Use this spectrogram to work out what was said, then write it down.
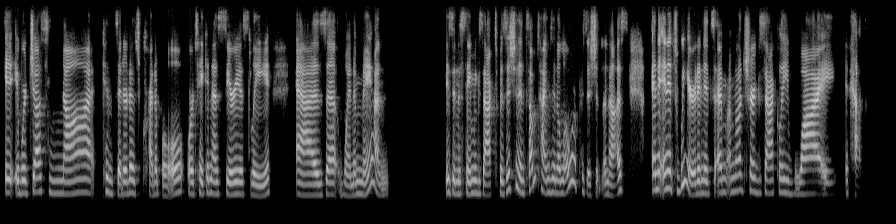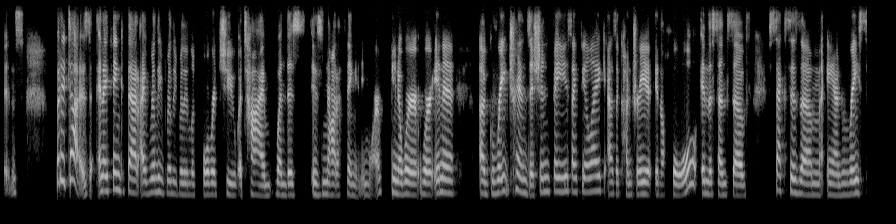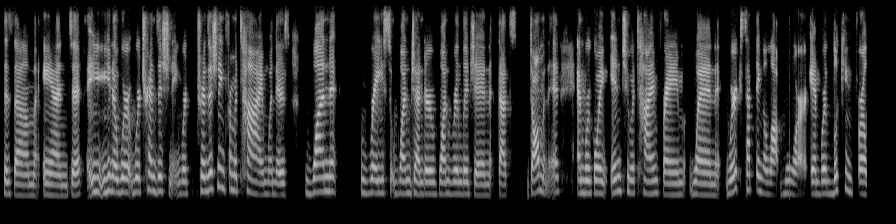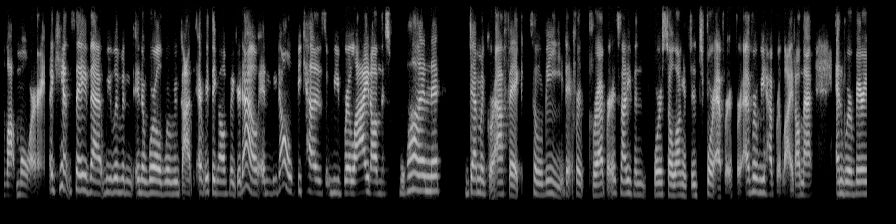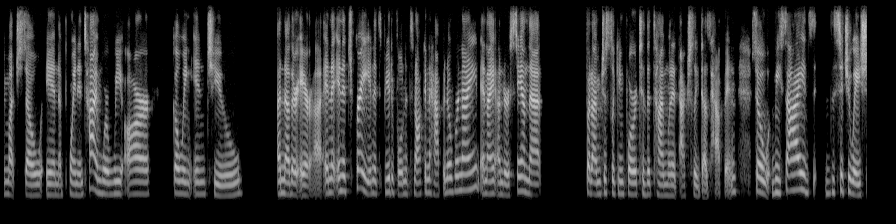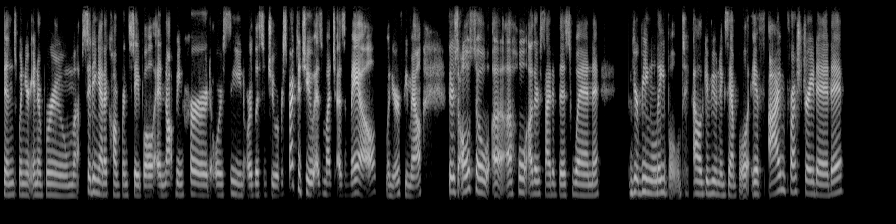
it, it, we're just not considered as credible or taken as seriously as uh, when a man is in the same exact position and sometimes in a lower position than us and and it's weird and it's I'm, I'm not sure exactly why it happens but it does. And I think that I really, really, really look forward to a time when this is not a thing anymore. You know, we're we're in a a great transition phase, I feel like, as a country in a whole, in the sense of sexism and racism. And, you know, we're, we're transitioning. We're transitioning from a time when there's one race, one gender, one religion that's dominant and we're going into a time frame when we're accepting a lot more and we're looking for a lot more. I can't say that we live in, in a world where we've got everything all figured out and we don't because we've relied on this one demographic to lead for forever. It's not even for so long it's, it's forever. Forever we have relied on that and we're very much so in a point in time where we are going into another era and and it's great and it's beautiful and it's not going to happen overnight and I understand that but I'm just looking forward to the time when it actually does happen. So, besides the situations when you're in a room, sitting at a conference table and not being heard or seen or listened to or respected to as much as a male when you're a female, there's also a, a whole other side of this when you're being labeled. I'll give you an example. If I'm frustrated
